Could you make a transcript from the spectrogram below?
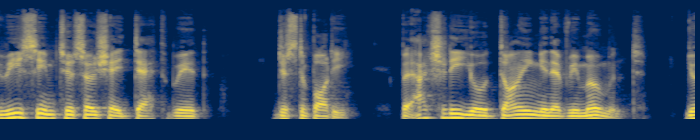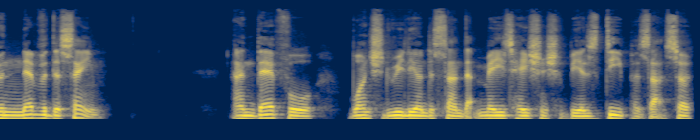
we seem to associate death with just a body, but actually you're dying in every moment. You're never the same. And therefore, one should really understand that meditation should be as deep as that. So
